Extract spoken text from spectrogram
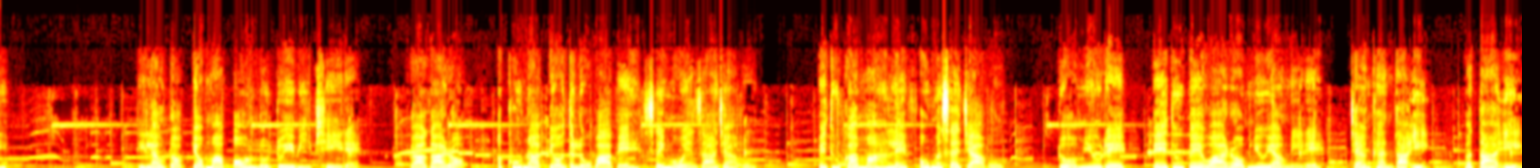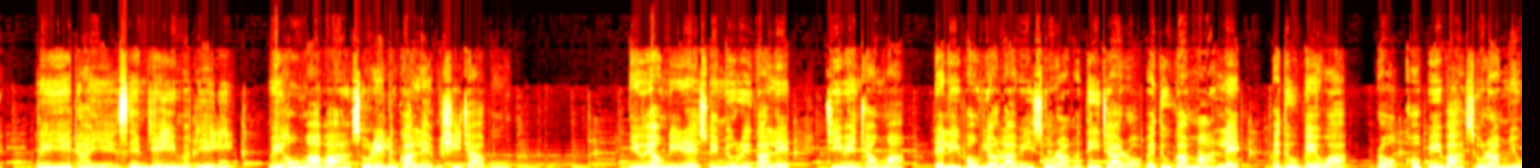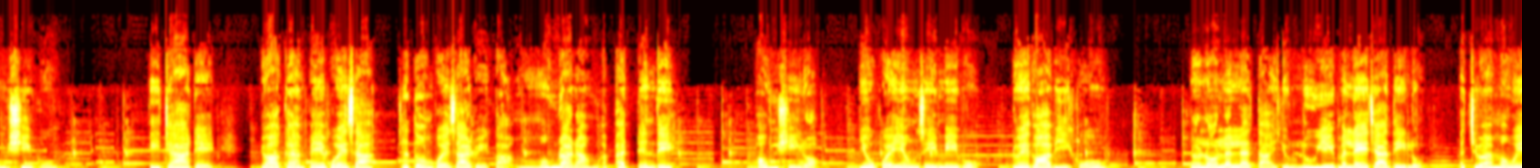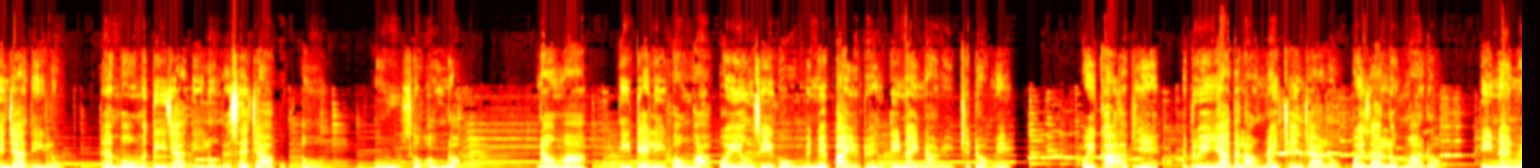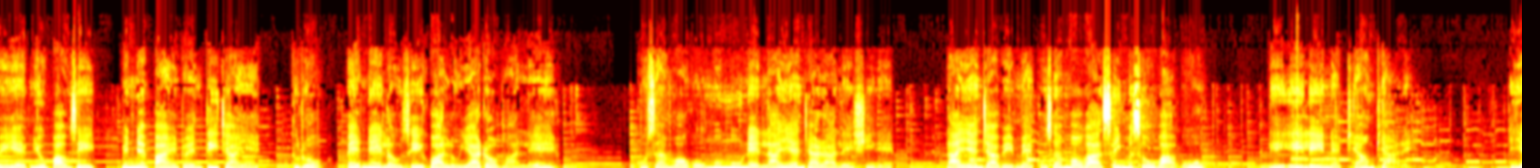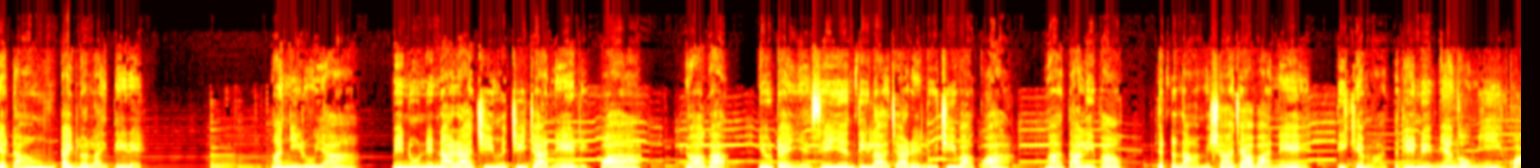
ဒီလောက်တော့ပြောမှာပေါ့လို့တွေးပြီးဖြေတယ်ရွာကတော့အခုနပြောသလိုပါပဲစိတ်မဝင်စားကြဘူးဘယ်သူကမှလည်းဖုန်းမဆက်ကြဘူးတို့အမျိုးတဲ့ဘဲသူဘဲဝါတော့မြို့ရောက်နေတယ် ကြမ်းခန့်သားဤမตาဤနေရေးထိုင်ရေးအစဉ်ပြေဤမပြေဤမင်းအောင်မှာပါဆိုတဲ့လူကလည်းမရှိကြဘူးမြို့ရောက်နေတဲ့ဆွေမျိုးတွေကလည်းကြီးပင်ချောင်းမှာတယ်လီဖုန်းရောက်လာပြီဆိုတာမသိကြတော့ဘယ်သူကမှလည်းဘယ်သူဘဲဝါတော့ခေါ်ပေးပါဆိုတာမျိုးမရှိဘူးဒီကြားတဲ့ရွာခံပဲပွဲစားတစ်သွန်ပွဲစားတွေကမုံတာတောင်အဖက်တင်သေးဖုံးရှိတော့ညို့ပွဲယုံစည်းမေးဖို့လွယ်သွားပြီကို လောလောလတ်လတ်သာယူလူရည်မလဲကြသေးလို့အကျွမ်းမဝင်ကြသေးလို့တန်ဖိုးမတိကြသေးလို့မဆက်ကြဘူးအော်ဘူးဆိုအောင်တော့နောက်မှဒီတယ်လီဖုန်းကပွဲယုံစည်းကိုမိနစ်ပိုင်းအတွင်းသိနိုင်တာတွေဖြစ်တော့မယ်ပွဲကအပြင်အတွင်းရသလောက်နှိုက်ချင်ကြလို့ပွဲစားလုံးမှတော့တီးနံတွေရဲ့မြို့ပေါက်စည်းမိနစ်ပိုင်းအတွင်းသိကြရင်သူတို့ဘဲနဲ့လုံဈေးခွာလို့ရတော့မှလေကိုစံဘော်ကိုမုံမုံနဲ့လာရမ်းကြတာလည်းရှိတယ် လာရမ်းကြပေမဲ့ကိုစံဘော်ကစိတ်မဆိုးပါဘူးလေးအေးလေးနဲ့ဖြောင်းပြတယ်အရက်တောင်တိုက်လွတ်လိုက်သေးတယ်ငါညီတို့ရာမင်းတို့နစ်နာတာကြီးမကြည့်ကြနဲ့လေကွာရွာကမြုပ်တဲ့ရင်ဈေးရင်တိလာကြတဲ့လူကြီးပါကွာငါသားလီဖောင်းပြဿနာမရှာကြပါနဲ့ဒီခေတ်မှာသတင်းတွေမြန်ကုန်ပြီကွ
